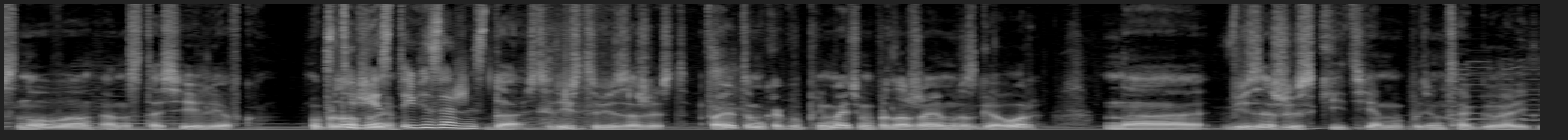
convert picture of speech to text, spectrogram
снова Анастасия Левко. Мы продолжаем... Стилист и визажист. Да, стилист и визажист. Поэтому, как вы понимаете, мы продолжаем разговор на визажистские темы, будем так говорить.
